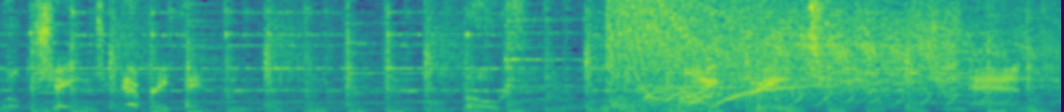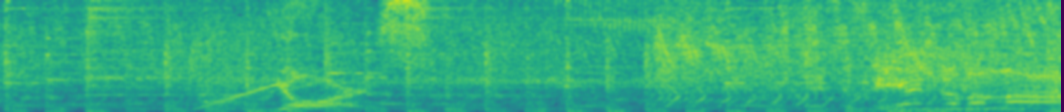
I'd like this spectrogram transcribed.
will change everything. Both my fate and yours. This is the end of the line!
